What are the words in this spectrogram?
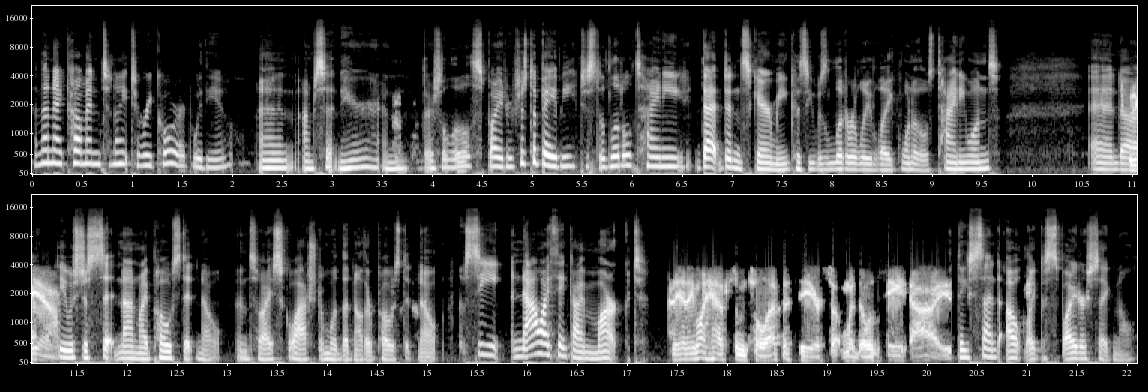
And then I come in tonight to record with you, and I'm sitting here, and there's a little spider, just a baby, just a little tiny. That didn't scare me because he was literally like one of those tiny ones. And uh, Yeah. he was just sitting on my post it note. And so I squashed him with another post it note. See, now I think I'm marked. Yeah, they might have some telepathy or something with those eight eyes. They send out like a spider signal,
